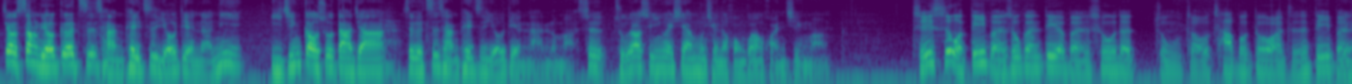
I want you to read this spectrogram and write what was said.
叫上流哥资产配置有点难，你。已经告诉大家，这个资产配置有点难了嘛？是主要是因为现在目前的宏观环境吗？其实我第一本书跟第二本书的主轴差不多啊，只是第一本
